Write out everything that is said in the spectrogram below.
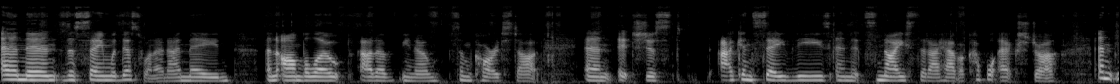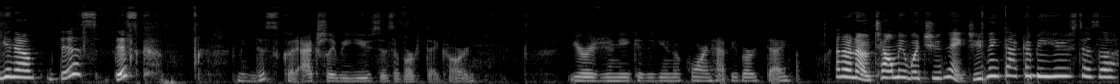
And then the same with this one. And I made an envelope out of, you know, some cardstock. And it's just, I can save these and it's nice that I have a couple extra. And, you know, this, this, I mean, this could actually be used as a birthday card. You're as unique as a unicorn. Happy birthday. I don't know. Tell me what you think. Do you think that could be used as a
